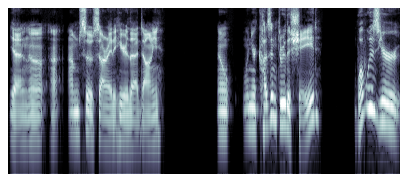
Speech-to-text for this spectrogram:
Yeah, no, I, I'm so sorry to hear that, Donny. Now, when your cousin threw the shade, what was your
